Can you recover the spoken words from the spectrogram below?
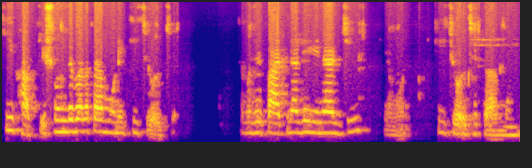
কি ভাবছি? সন্ধ্যেবেলা তার মনে কি চলছে? তোমাদের পার্টনারের এনার্জি কেমন? কি চলছে তার মনে?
